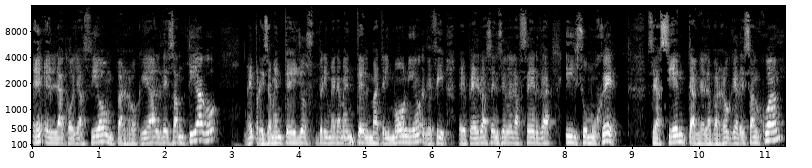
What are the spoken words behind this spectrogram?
eh, en la collación parroquial de Santiago, eh, precisamente ellos, primeramente el matrimonio, es decir, eh, Pedro Asensio de la Cerda y su mujer, se asientan en la parroquia de San Juan,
